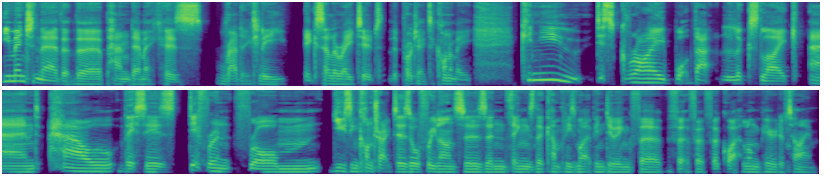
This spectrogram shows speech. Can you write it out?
You mentioned there that the pandemic has radically accelerated the project economy. Can you describe what that looks like and how this is different from using contractors or freelancers and things that companies might have been doing for, for, for, for quite a long period of time?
